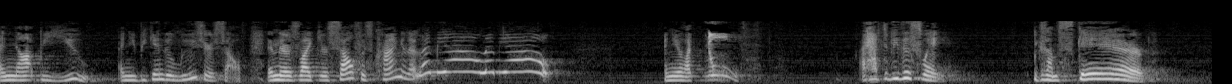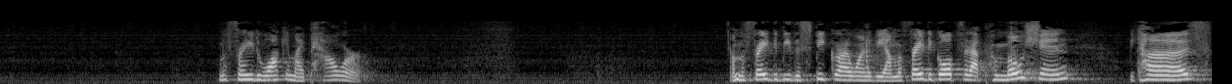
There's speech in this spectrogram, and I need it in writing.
and not be you. And you begin to lose yourself. And there's like yourself is crying and let me out, let me out. And you're like, no, I have to be this way because I'm scared. I'm afraid to walk in my power. I'm afraid to be the speaker I want to be. I'm afraid to go up for that promotion because,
